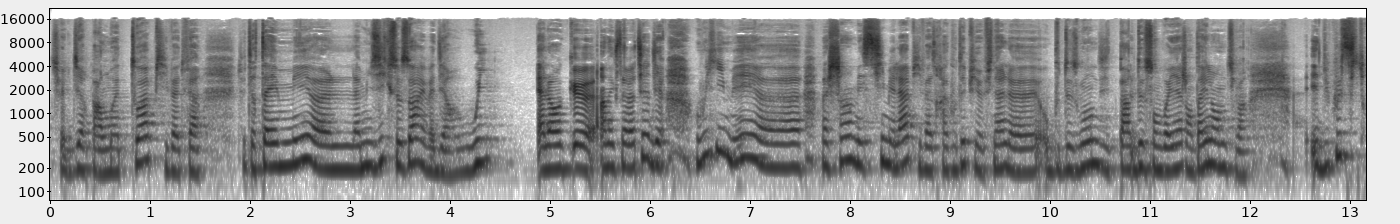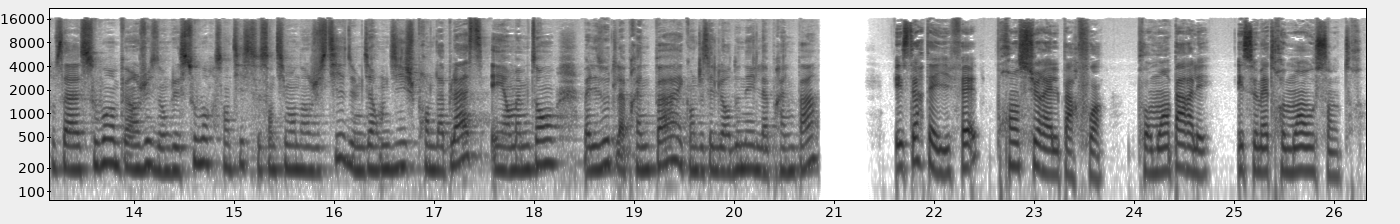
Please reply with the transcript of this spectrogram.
Tu vas te dire parle-moi de toi. Puis il va te faire tu vas dire t'as aimé euh, la musique ce soir? Il va dire oui alors qu'un extraverti va dire oui, mais euh, machin, mais si, mais là, puis il va te raconter, puis au final, euh, au bout de deux secondes, il te parle de son voyage en Thaïlande, tu vois. Et du coup, je trouve ça souvent un peu injuste. Donc j'ai souvent ressenti ce sentiment d'injustice, de me dire, on me dit, je prends de la place, et en même temps, bah, les autres la prennent pas, et quand j'essaie de leur donner, ils la prennent pas. Esther Taïfet prend sur elle parfois, pour moins parler et se mettre moins au centre.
